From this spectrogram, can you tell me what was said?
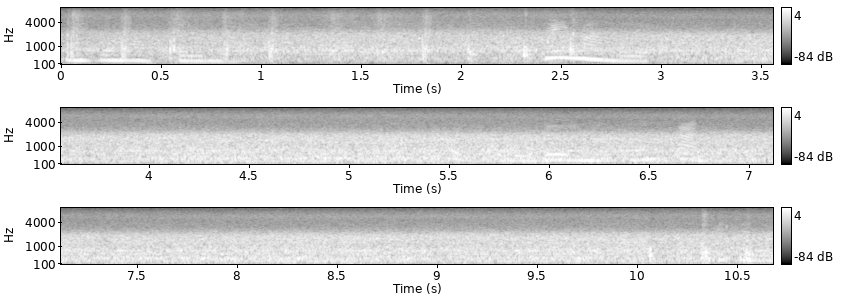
มีคนหาปืนไม่มาเลยโอ้โหเดินมาพร้อมกันไม่เป็นไร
